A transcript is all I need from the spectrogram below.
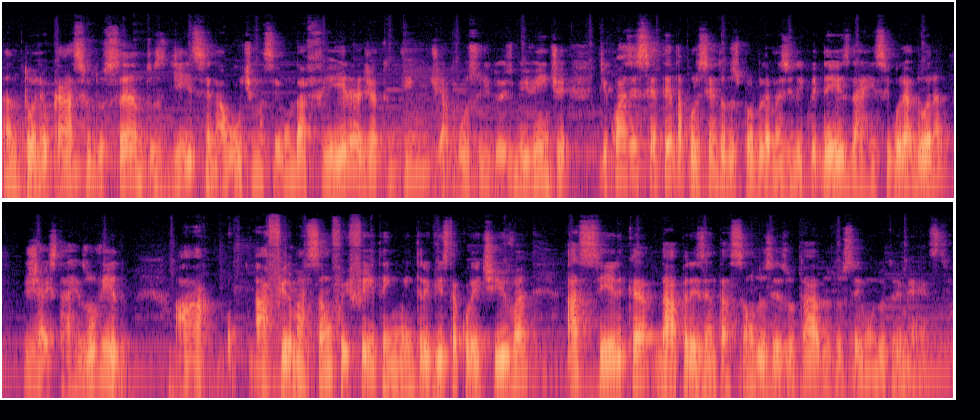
Antônio Cássio dos Santos, disse na última segunda-feira, dia 31 de agosto de 2020, que quase 70% dos problemas de liquidez da resseguradora já está resolvido. A, a afirmação foi feita em uma entrevista coletiva acerca da apresentação dos resultados do segundo trimestre.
